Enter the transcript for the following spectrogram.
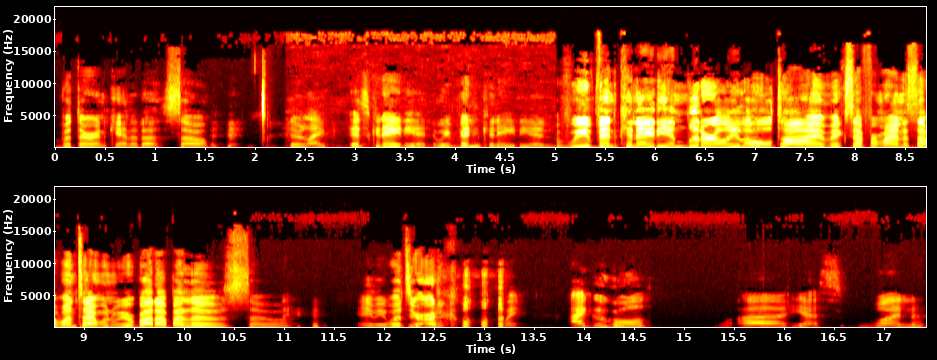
but they're in Canada, so. They're like, it's Canadian. We've been Canadian. We've been Canadian literally the whole time, except for minus that one time when we were bought out by Lowe's, so. Amy, what's your article? Wait, I googled. Uh, yes, one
